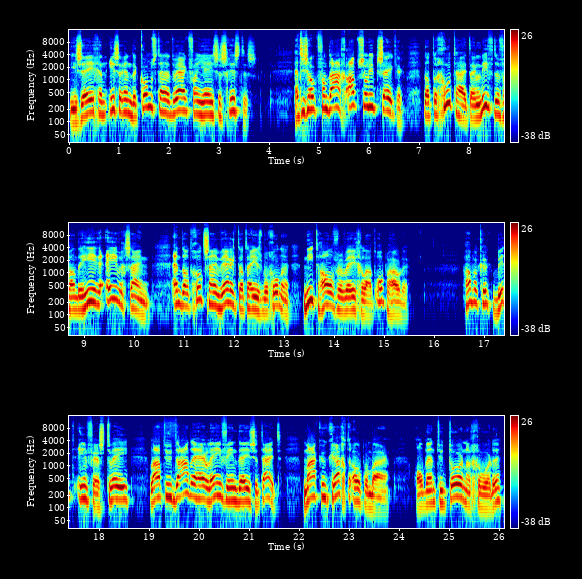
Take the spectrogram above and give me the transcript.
Die zegen is er in de komst en het werk van Jezus Christus. Het is ook vandaag absoluut zeker dat de goedheid en liefde van de Heere eeuwig zijn en dat God zijn werk dat hij is begonnen niet halverwege laat ophouden. Habakkuk bidt in vers 2: Laat uw daden herleven in deze tijd. Maak uw kracht openbaar. Al bent u toornig geworden,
